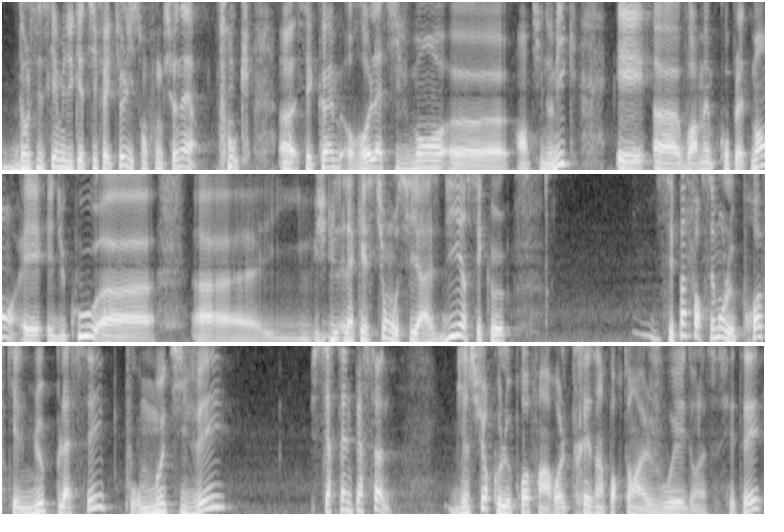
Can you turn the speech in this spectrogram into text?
dans le système éducatif actuel, ils sont fonctionnaires. Donc, euh, c'est quand même relativement euh, antinomique, et, euh, voire même complètement. Et, du coup, la question aussi à se dire, c'est que c'est pas forcément le prof qui est le mieux placé pour motiver certaines personnes. Bien sûr que le prof a un rôle très important à jouer dans la société,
